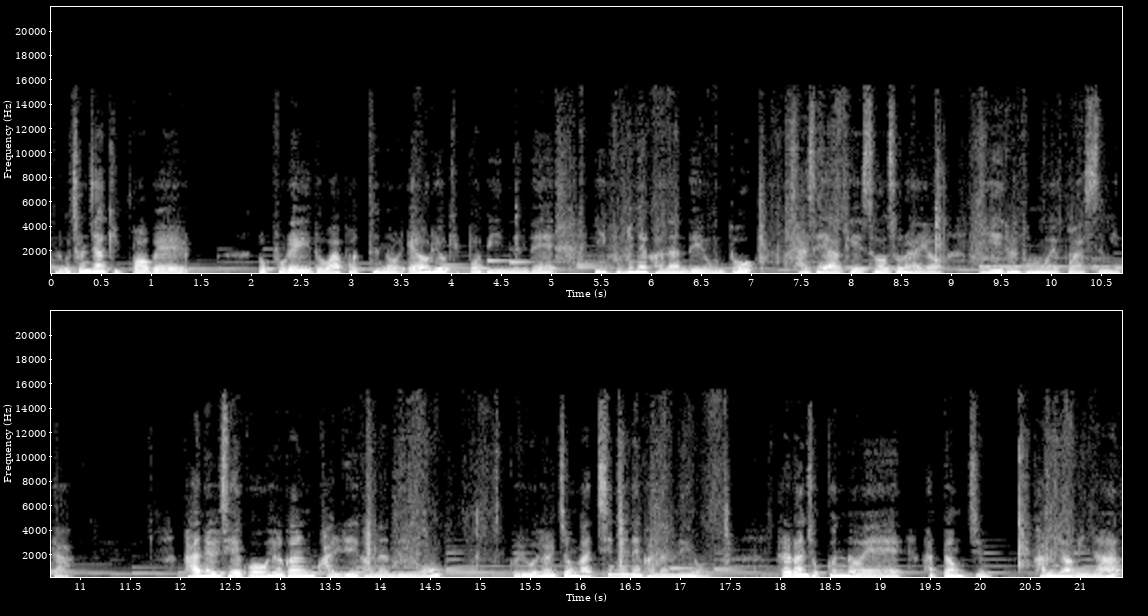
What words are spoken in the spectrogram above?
그리고 천자 기법의 로포 레이더와 버튼홀, 에어리어 기법이 있는데 이 부분에 관한 내용도 자세하게 서술하여 이해를 도모해 보았습니다. 바늘 제거 후 혈관 관리에 관한 내용, 그리고 혈종과 치매에 관한 내용, 혈관 족근노의 합병증, 감염이나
